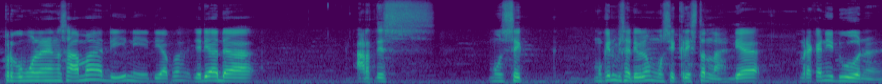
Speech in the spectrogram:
pergumulan yang sama di ini di apa? Jadi ada artis musik mungkin bisa dibilang musik Kristen lah. Dia mereka ini duo nah.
